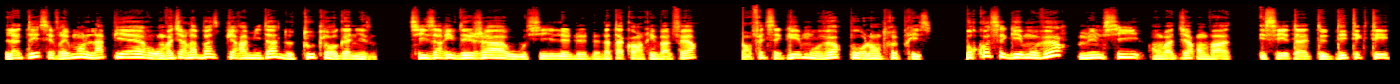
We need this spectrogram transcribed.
L'AD, c'est vraiment la pierre, ou on va dire la base pyramidale de tout l'organisme. S'ils arrivent déjà, ou si l'attaquant arrive à le faire, en fait, c'est game over pour l'entreprise. Pourquoi c'est game over? Même si, on va dire, on va essayer de détecter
